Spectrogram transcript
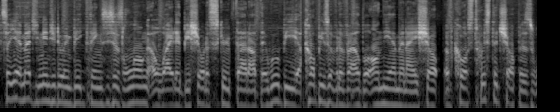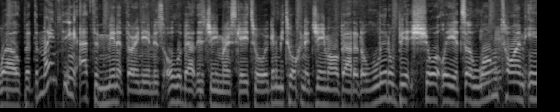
So, yeah, Majik Ninja doing big things. This is long awaited. Be sure to scoop that up. There will be uh, copies of it available on the M&A shop. Of course, Twisted Shop as well. But the main thing at the minute, though, Nim, is all about this G-Mo Skee tour. We're going to be talking to G-Mo about it a little bit shortly. It's a long time in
